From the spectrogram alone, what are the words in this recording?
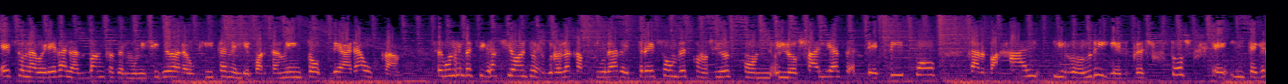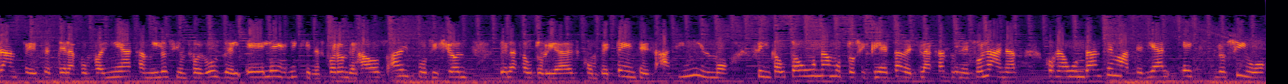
esto en la vereda Las Bancas del municipio de Arauquita en el departamento de Arauca. Según la investigación, se logró la captura de tres hombres conocidos con los alias de Pipo, Carvajal y Rodríguez, presuntos eh, integrantes de la compañía Camilo Cienfuegos del ELN, quienes fueron dejados a disposición de las autoridades competentes. Asimismo, se incautó una motocicleta de placas venezolanas con abundante material explosivo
